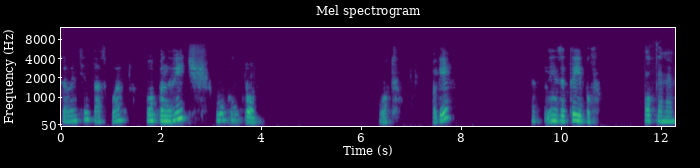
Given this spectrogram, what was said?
17, task one. Open which Google Chrome. Вот. Okay? In the table. Okay, ma'am.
